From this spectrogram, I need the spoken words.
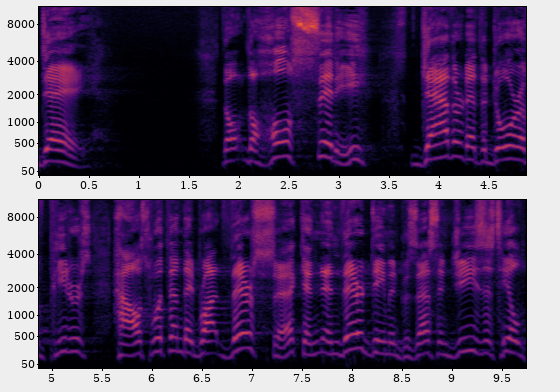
day. The, the whole city gathered at the door of Peter's house. With them, they brought their sick and, and their demon possessed, and Jesus healed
